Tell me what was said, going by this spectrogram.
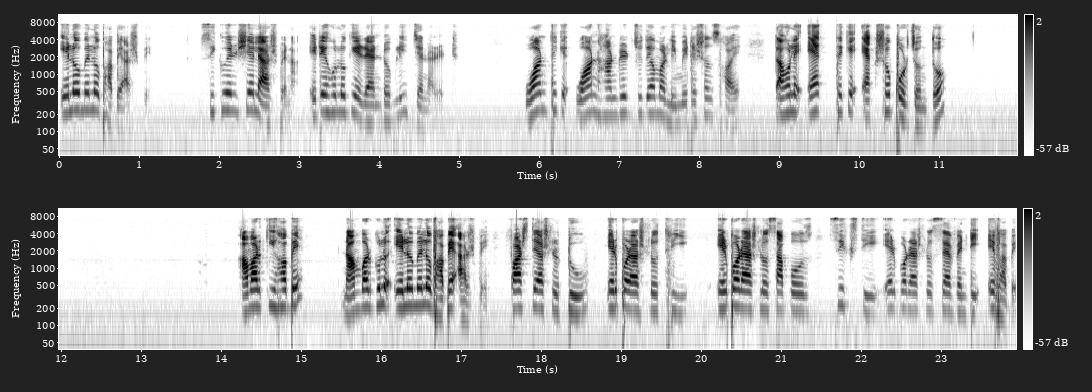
এলোমেলোভাবে আসবে। সিকুয়েন্সিয়ালে আসবে না। এটাই হলো গিয়ে র্যান্ডমলি জেনারেট ওয়ান থেকে ওয়ান হান্ড্রেড যদি আমার লিমিটেশনস হয়, তাহলে এক থেকে একশো পর্যন্ত আমার কি হবে? নাম্বারগুলো এলোমেলো ভাবে আসবে ফার্স্টে আসলো টু এরপর আসলো থ্রি এরপরে আসলো সাপোজ সিক্সটি এরপর আসলো সেভেন্টি এভাবে।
